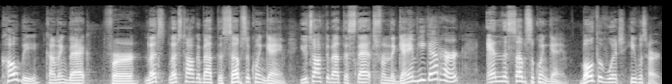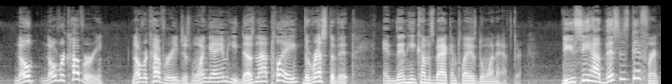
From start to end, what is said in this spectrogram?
Kobe coming back for let's let's talk about the subsequent game. You talked about the stats from the game he got hurt and the subsequent game, both of which he was hurt. No no recovery, no recovery, just one game he does not play the rest of it and then he comes back and plays the one after. Do you see how this is different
